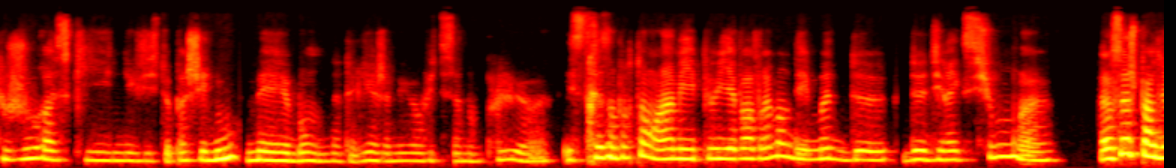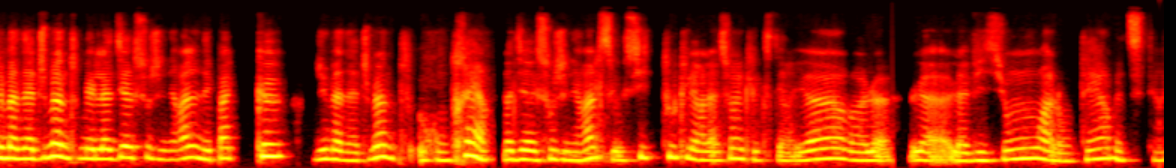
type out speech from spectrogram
toujours à ce qui n'existe pas chez nous. Mais bon, Nathalie a jamais eu envie de ça non plus. Euh. Et c'est très important, hein, mais il peut y avoir vraiment des modes de, direction. Euh. Alors ça, je parle du management, mais la direction générale n'est pas que du management. Au contraire, la direction générale, c'est aussi toutes les relations avec l'extérieur, euh, la, vision à long terme, etc.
